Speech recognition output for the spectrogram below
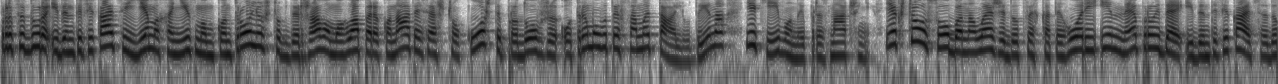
Процедура ідентифікації є механізмом контролю, щоб держава могла переконатися, що кошти продовжує отримувати саме та людина, якій вони призначені. Якщо особа належить до цих категорій і не пройде ідентифікацію до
